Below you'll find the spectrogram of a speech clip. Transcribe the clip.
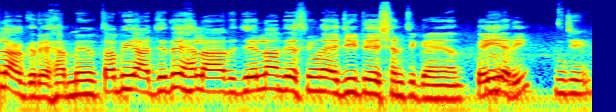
ਲੱਗ ਰਿਹਾ ਮੈਨੂੰ ਤਾਂ ਵੀ ਅੱਜ ਦੇ ਹਾਲਾਤ ਜੇਲ੍ਹਾਂ ਦੇ ਅਸੀਂ ਹੁਣ ਐਜੀਟੇਸ਼ਨ ਚ ਗਏ ਆ ਕਈ ਵਾਰੀ। ਜੀ।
